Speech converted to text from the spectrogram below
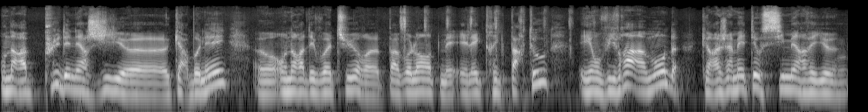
on n'aura plus d'énergie euh, carbonée, euh, on aura des voitures euh, pas volantes mais électriques partout, et on vivra un monde qui n'aura jamais été aussi merveilleux. Mm.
